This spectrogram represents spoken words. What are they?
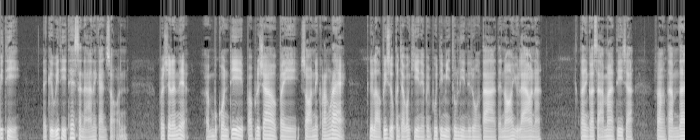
วิธีนั่นคือวิธีเทศนาในการสอน เพราะฉะนั้นเนี่ยบุคคลที่พระพุทธเจ้าไปสอนในครั้งแรก คือเหล่าภิกษุปัญจวัคคีย์เนี่ยเป็นผู้ที่มีทุลีในดวงตาแต่น้อยอยู่แล้วนะท่านก็สามารถที่จะฟังทำได้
